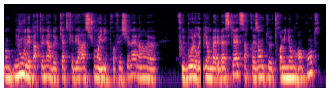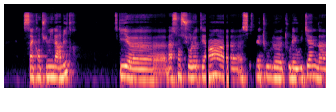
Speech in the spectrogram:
donc nous, on est partenaire de quatre fédérations et ligues professionnelles, hein, euh, football, rugby, handball et basket. Ça représente 3 millions de rencontres, 58 000 arbitres qui euh, bah, sont sur le terrain, euh, si ce n'est tous les week-ends, euh,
